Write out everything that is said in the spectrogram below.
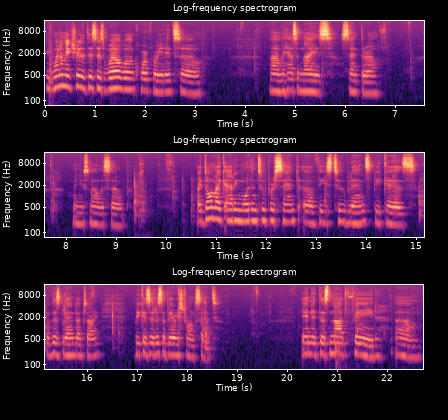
You want to make sure that this is well, well incorporated so um, it has a nice scent through when you smell the soap. I don't like adding more than 2% of these two blends because, of this blend, I'm sorry, because it is a very strong scent. And it does not fade um,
